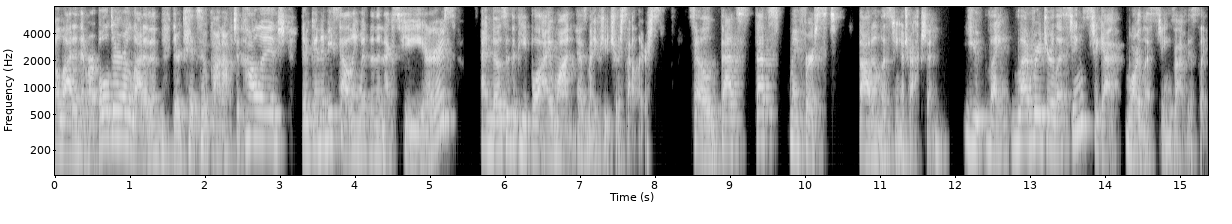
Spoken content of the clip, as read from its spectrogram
A lot of them are older a lot of them their kids have gone off to college. They're going to be selling within the next few years. And those are the people i want as my future sellers. So that's that's my first thought on listing attraction. You like leverage your listings to get more listings obviously.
